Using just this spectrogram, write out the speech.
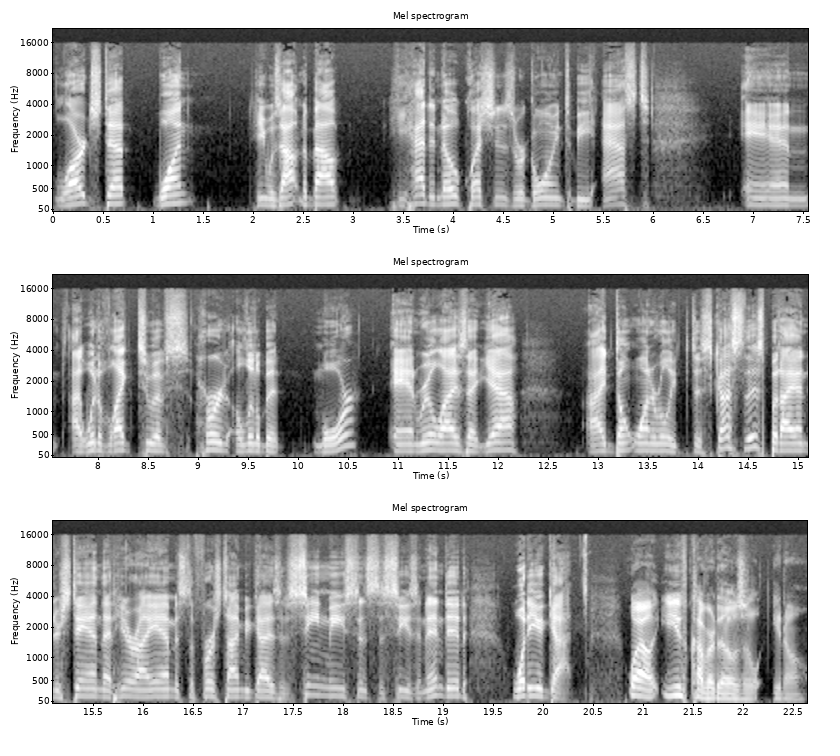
large step. One, he was out and about. He had to know questions were going to be asked, and I would have liked to have heard a little bit more and realized that, yeah, I don't want to really discuss this, but I understand that here I am. It's the first time you guys have seen me since the season ended. What do you got? Well, you've covered those, you know.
